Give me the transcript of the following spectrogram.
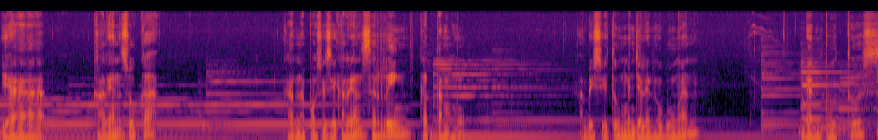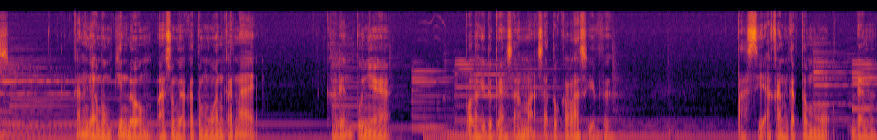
Ya kalian suka karena posisi kalian sering ketemu. Habis itu menjalin hubungan dan putus. Kan gak mungkin dong langsung gak ketemuan karena kalian punya pola hidup yang sama, satu kelas gitu. Pasti akan ketemu dan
